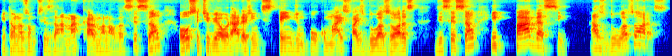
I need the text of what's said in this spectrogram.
Então, nós vamos precisar marcar uma nova sessão, ou se tiver horário, a gente estende um pouco mais, faz duas horas de sessão e paga-se as duas horas.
